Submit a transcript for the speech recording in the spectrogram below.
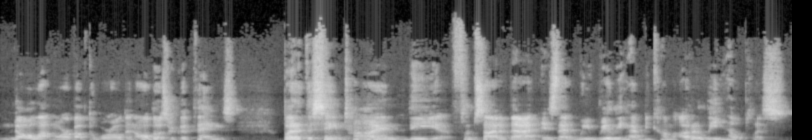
know a lot more about the world, and all those are good things. But at the same time, the flip side of that is that we really have become utterly helpless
